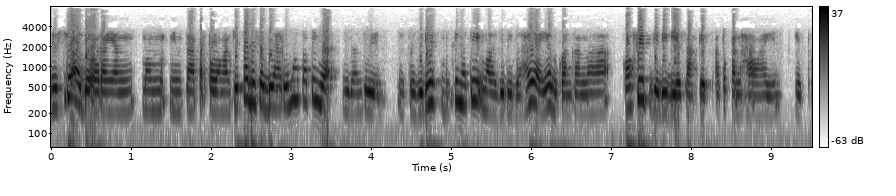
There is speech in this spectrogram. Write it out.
justru ada orang yang meminta pertolongan kita di sebelah rumah tapi nggak dibantuin gitu. Jadi mungkin nanti malah jadi bahaya ya bukan karena covid jadi dia sakit atau karena hal lain gitu.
